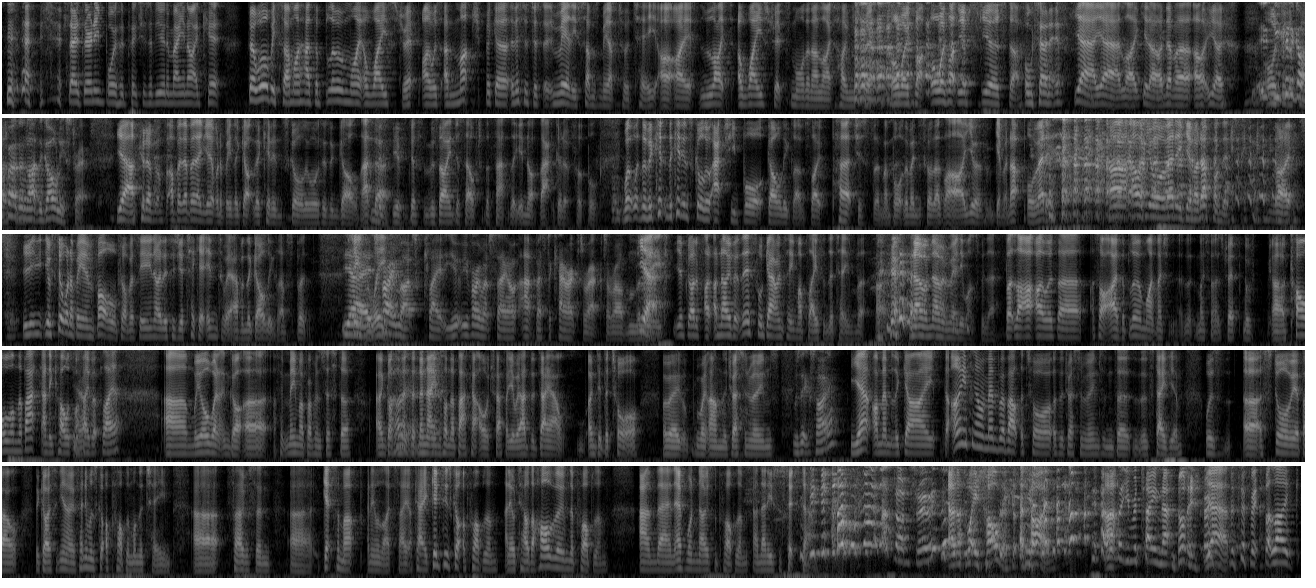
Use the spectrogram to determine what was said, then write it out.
so, is there any boyhood pictures of you in a Man United kit? There will be some. I had the blue and white away strip. I was a much bigger. This is just. It really sums me up to a T. I, I liked away strips more than I liked home strips. always like, always like the obscure stuff. Alternative. Yeah, yeah. Like you know, I never. Uh, you know, You could have gone person. further than like the goalie strips. Yeah, I could have, but, but then you don't want to be the go- the kid in school who always is in goal. That's No. just you've just resigned yourself to the fact that you're not that good at football. Well, the, the kid the kid in school who actually bought goalie gloves, like purchased them and bought them into school. That's like, oh, you have given up already. uh, how have you already given up on this? Like, you, you still want to be involved, obviously. You know this is your ticket into it, having the goalie gloves, but. Yeah, it's very much Clay. You, you're very much saying I'm at best a character actor rather than the yeah, lead. you've got. To, I, know that this will guarantee my place in the team, but uh, no one, no one really wants me there. But like, I, I was, uh, so I had the blue and white Manchester Manchester United strip with uh, Cole on the back. Andy Cole's my Yeah. favourite player. Um, we all went and got. Uh, I think me, my brother and sister, and got Oh, the, yeah. the names on the back at Old Trafford. Yeah, we had the day out and did the tour. Where we went around the dressing rooms. Was it exciting? Yeah, I remember the guy. The only thing I remember about the tour of the dressing rooms and the the stadium was uh, a story about the guy said, you know, if anyone's got a problem on the team, uh, Ferguson uh, gets them up and he'll like say, okay, Giggsy's got a problem, and he'll tell the whole room the problem, and then everyone knows the problem, and then he just sits down. That's not true, is it? and that's what he told us at the time. I love that you retain that knowledge. Very yeah, specific. But like,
